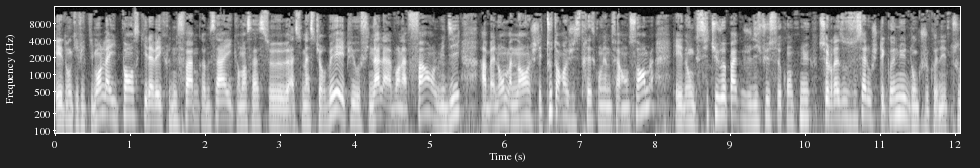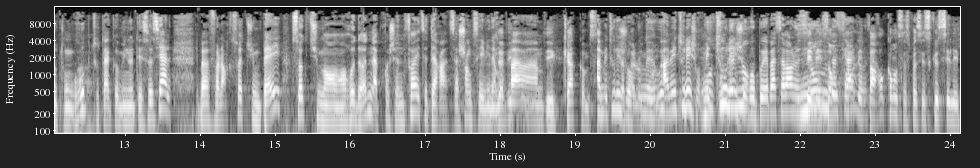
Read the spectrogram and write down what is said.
et donc effectivement là, il pense qu'il est avec une femme comme ça, il commence à se, à se masturber, et puis au final, avant la fin, on lui dit ah ben non, maintenant je t'ai tout enregistré ce qu'on vient de faire ensemble, et donc si tu veux pas que je diffuse ce contenu sur le réseau social où je t'ai connu, donc je connais tout ton groupe, toute ta communauté sociale, il va falloir que soit tu me payes, soit que tu m'en redonnes la prochaine fois, etc. Sachant que c'est Vous évidemment avez pas. des, des cas comme ça Ah mais tous les qui jours, mais, ah mais tous les jours, mais tous les jours, vous pouvez pas savoir le nombre les de enfants, cas. les parents, comment ça se passe? Est-ce que c'est les,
